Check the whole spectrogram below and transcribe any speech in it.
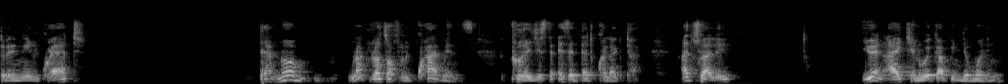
training required. There are no not lots of requirements to register as a debt collector. Actually, you and I can wake up in the morning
